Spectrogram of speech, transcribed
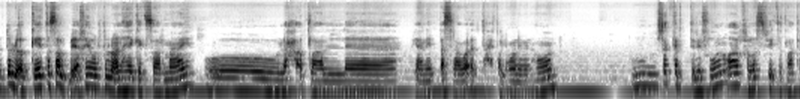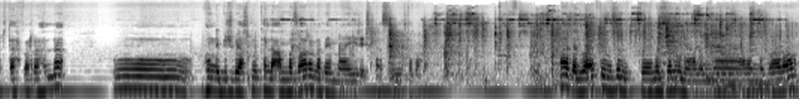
قلت له أوكي اتصلت بأخي وقلت له أنا هيك هيك صار معي ورح أطلع يعني بأسرع وقت رح يطلعوني من هون. وسكر التليفون وقال خلص فيك تطلع ترتاح برا هلأ. وهن بيجوا بياخذوك هلأ على المزارة لبين ما يجي السبيل تبعك. هذا الوقت نزلت نزلوني على على المزارة.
